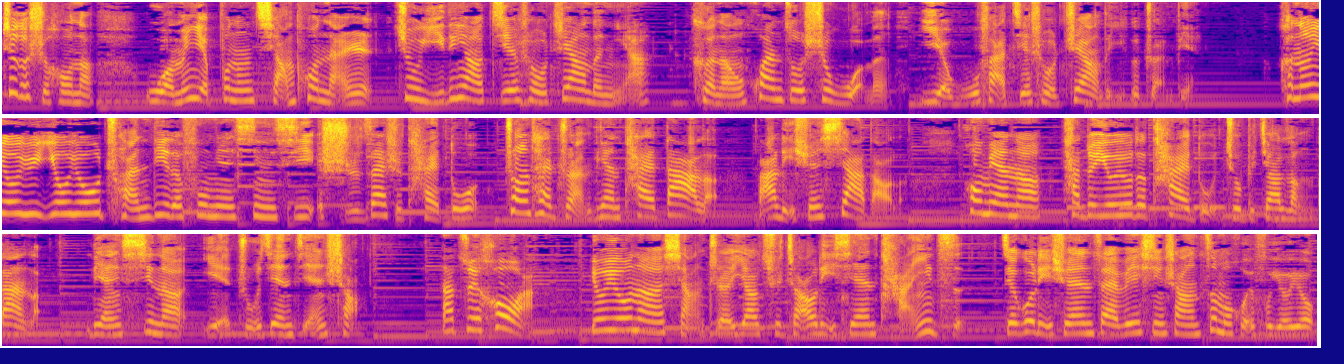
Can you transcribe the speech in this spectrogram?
这个时候呢，我们也不能强迫男人就一定要接受这样的你啊。可能换作是我们，也无法接受这样的一个转变。可能由于悠悠传递的负面信息实在是太多，状态转变太大了，把李轩吓到了。后面呢，他对悠悠的态度就比较冷淡了，联系呢也逐渐减少。那最后啊，悠悠呢想着要去找李轩谈一次，结果李轩在微信上这么回复悠悠，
